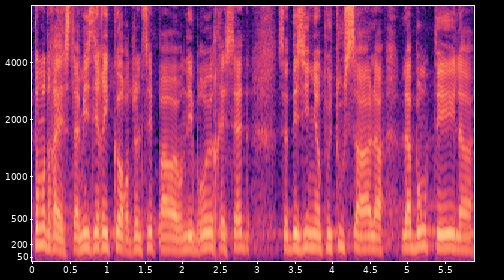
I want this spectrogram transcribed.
tendresse, la miséricorde, je ne sais pas, en hébreu, chesed, ça désigne un peu tout ça, la, bonté, la,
